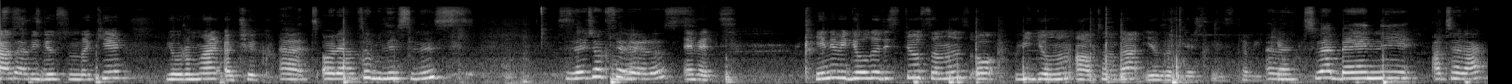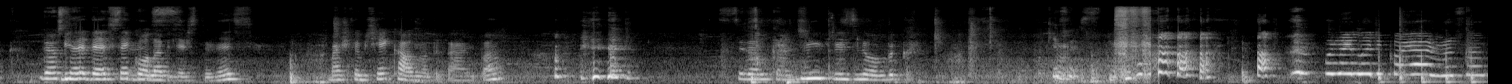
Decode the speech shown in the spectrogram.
Us zaten. videosundaki yorumlar açık. Evet oraya atabilirsiniz. Sizleri çok seviyoruz. Evet. Yeni videolar istiyorsanız o videonun altına da yazabilirsiniz tabii ki. Evet ve beğeni atarak Bize destek olabilirsiniz. Başka bir şey kalmadı galiba. Sıralı konuş. Büyük rezil olduk. Keseriz. Buraları koyar mısın?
